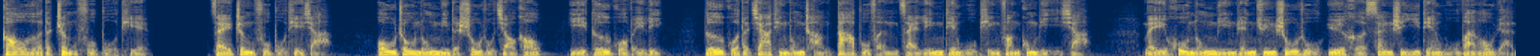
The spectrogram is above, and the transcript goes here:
高额的政府补贴。在政府补贴下，欧洲农民的收入较高。以德国为例，德国的家庭农场大部分在零点五平方公里以下，每户农民人均收入约合三十一点五万欧元。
